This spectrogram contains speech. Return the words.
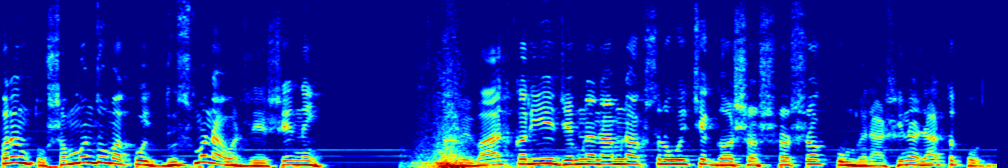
પરંતુ સંબંધોમાં કોઈ દુશ્મનાવટ રહેશે નહીં. હવે વાત કરીએ જેમના નામના અક્ષરો હોય છે ગશ કુંભ રાશિના જાતકોની.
